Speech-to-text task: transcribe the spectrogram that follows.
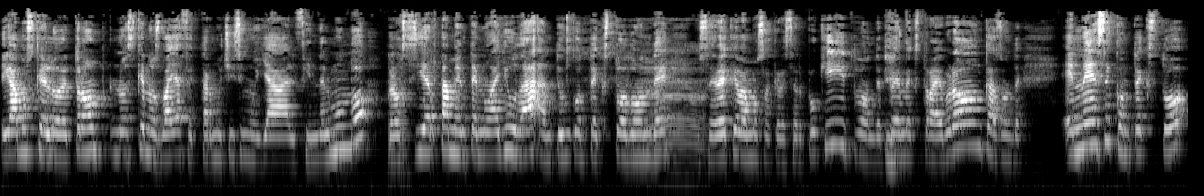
digamos que lo de Trump no es que nos vaya a afectar muchísimo ya al fin del mundo, pero Ajá. ciertamente no ayuda ante un contexto donde Ah. se ve que vamos a crecer poquito, donde Y- Pemex trae broncas, donde... En ese contexto,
